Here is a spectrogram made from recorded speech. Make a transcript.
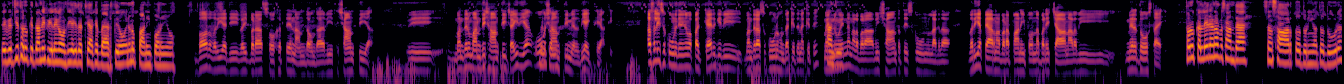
ਤੇ ਵੀਰ ਜੀ ਤੁਹਾਨੂੰ ਕਿਦਾਂ ਦੀ ਫੀਲਿੰਗ ਆਉਂਦੀ ਹੈ ਜਦੋਂ ਇੱਥੇ ਆ ਕੇ ਬੈਠਦੇ ਹੋ? ਇਹਨਾਂ ਨੂੰ ਪਾਣੀ ਪਾਉਣੇ ਹੋ? ਬਹੁਤ ਵਧੀਆ ਜੀ ਬਈ ਬੜਾ ਸੁੱਖ ਤੇ ਆਨੰਦ ਆਉਂਦਾ ਵੀ ਇੱਥੇ ਸ਼ਾਂਤੀ ਆ। ਵੀ ਬੰਦੇ ਨੂੰ ਮਨ ਦੀ ਸ਼ਾਂਤੀ ਚਾਹੀਦੀ ਆ ਉਹ। ਸ਼ਾਂਤੀ ਮਿਲਦੀ ਆ ਇੱਥੇ ਆ ਕੇ। ਅਸਲੀ ਸਕੂਨ ਜਿਹਨੂੰ ਆਪਾਂ ਕਹਿ ਰਗੇ ਵੀ ਬੰਦੇ ਦਾ ਸਕੂਨ ਹੁੰਦਾ ਕਿਤੇ ਨਾ ਕਿਤੇ ਮੈਨੂੰ। ਇਹਨਾਂ ਨਾਲ ਬੜਾ ਵੀ ਸ਼ਾਂਤ ਤੇ ਸਕੂਨ ਲੱਗਦਾ ਵਧੀਆ ਪਿਆਰ ਨਾਲ ਬੜਾ ਪਾਣੀ ਪਾਉਣਾ ਬੜੇ ਚਾਅ ਨਾਲ ਵੀ ਮੇਰੇ ਦੋਸਤ ਆ ਇਹ। ਤੁਹਾਨੂੰ ਇਕੱਲੇ ਰਹਿਣਾ ਪਸੰਦ ਹੈ? ਸੰਸਾਰ ਤੋਂ ਦੁਨੀਆ ਤੋਂ ਦੂਰ?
